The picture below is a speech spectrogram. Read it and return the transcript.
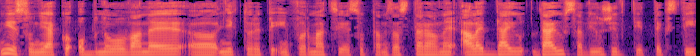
Nie sú nejako obnovované, uh, niektoré tie informácie sú tam zastaralné, ale dajú, dajú sa využiť tie texty,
